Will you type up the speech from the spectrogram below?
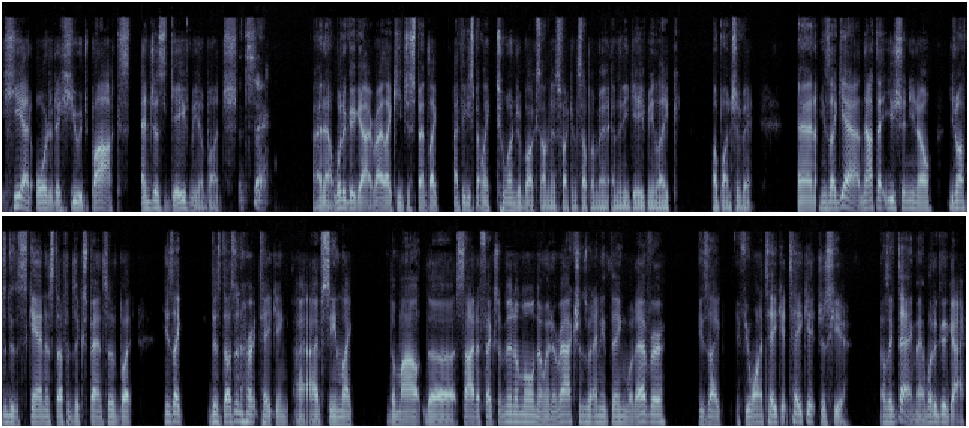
he had ordered a huge box and just gave me a bunch. That's sick. I know. What a good guy, right? Like he just spent like I think he spent like 200 bucks on this fucking supplement and then he gave me like a bunch of it. And he's like, "Yeah, not that you should, you know, you don't have to do the scan and stuff. It's expensive, but he's like, this doesn't hurt taking. I, I've seen like the mild, the side effects are minimal, no interactions with anything, whatever. He's like, if you want to take it, take it. Just here. I was like, dang man, what a good guy.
